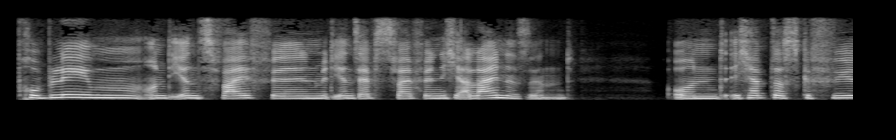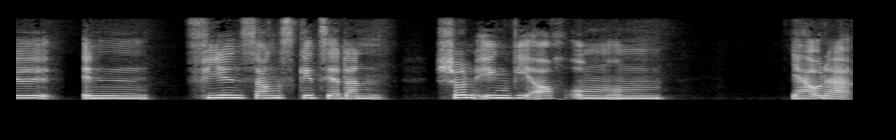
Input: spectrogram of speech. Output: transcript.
Problemen und ihren Zweifeln, mit ihren Selbstzweifeln nicht alleine sind. Und ich habe das Gefühl, in vielen Songs geht es ja dann schon irgendwie auch um, um ja, oder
